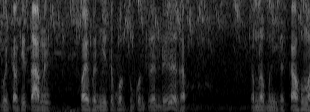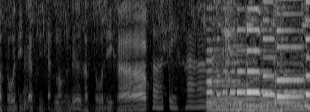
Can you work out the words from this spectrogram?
ผู้เจ้าติดตามเนี่ยไว้เพิ่นมีแต่ความสุขความเจริญเด้อครับสำหรับมื้อนี้ก็ก้าวคำว่าสวัสดีจากพี่จากน้องกันเด้อครับ สวัสดีครับ สวัสดีค่ะ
